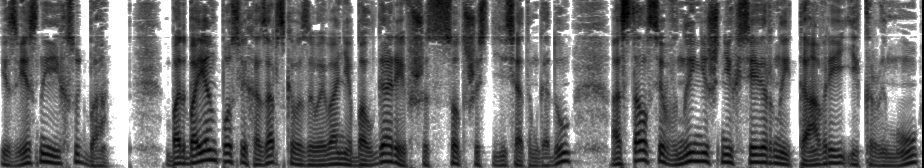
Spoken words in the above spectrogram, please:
Известна их судьба. Бадбаян после хазарского завоевания Болгарии в 660 году остался в нынешних Северной Таврии и Крыму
